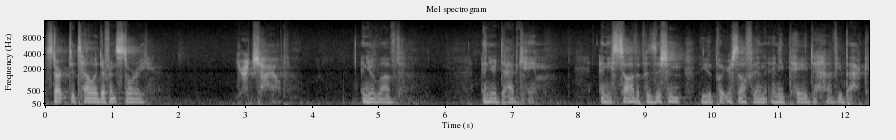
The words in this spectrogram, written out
start to tell a different story. You're a child and you're loved. And your dad came and he saw the position that you had put yourself in and he paid to have you back.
